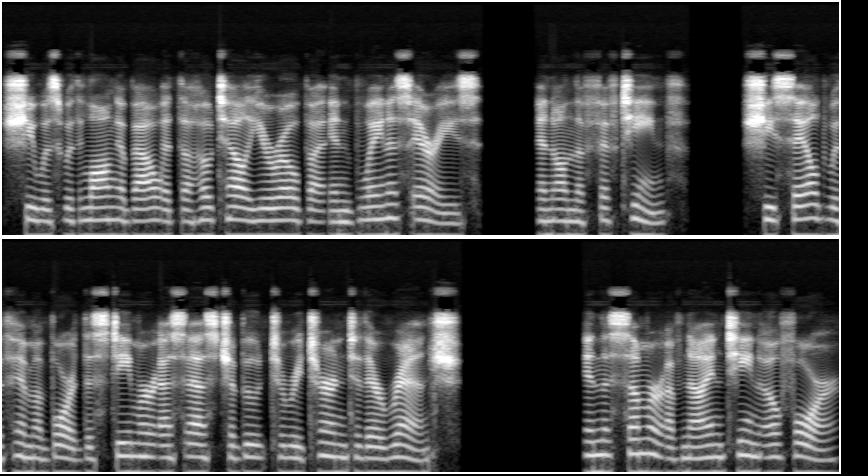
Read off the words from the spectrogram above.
she was with Longabaugh at the Hotel Europa in Buenos Aires, and on the 15th, she sailed with him aboard the steamer SS Chubut to return to their ranch. In the summer of 1904,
